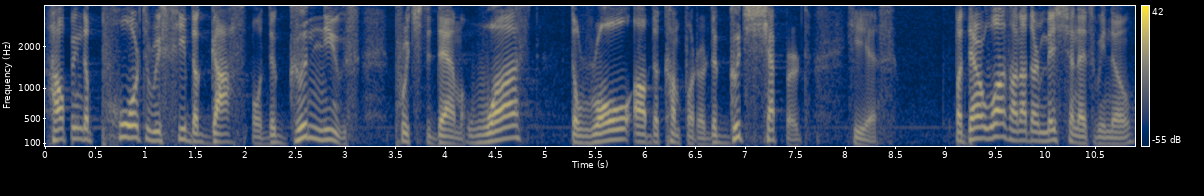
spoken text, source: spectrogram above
helping the poor to receive the gospel, the good news preached to them was the role of the comforter, the good shepherd he is. But there was another mission, as we know,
